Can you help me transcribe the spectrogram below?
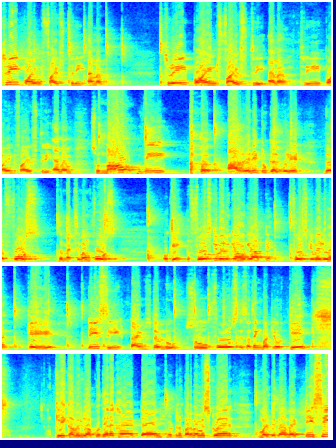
3.53 mm. 3.53 mm 3.53 mm so now we are ready to calculate the force the maximum force okay the force की वैल्यू क्या होगी आपके force की वैल्यू है k tc times w so force is nothing but your k k का वैल्यू आपको दे रखा है 10 newton per M square multiply by tc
